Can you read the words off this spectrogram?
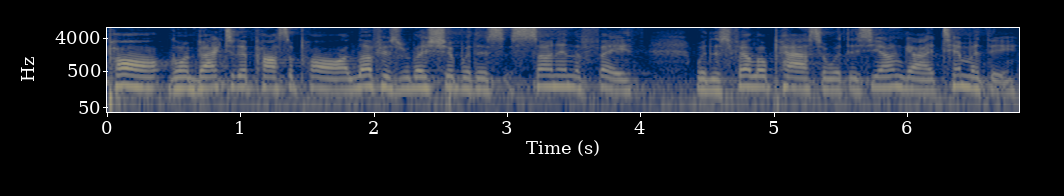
Paul, going back to the Apostle Paul, I love his relationship with his son in the faith, with his fellow pastor, with this young guy, Timothy.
